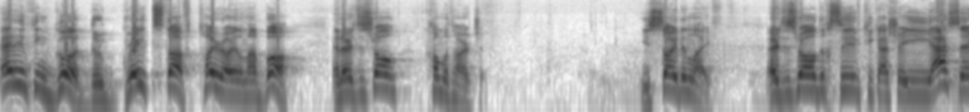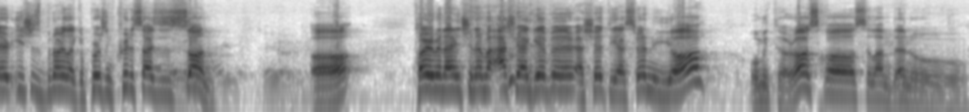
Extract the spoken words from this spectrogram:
Anything good, the great stuff, Torah El and Eretz Yisrael come with hardship. You saw it in life. Eretz Yisrael d'chsiv ki kasher yaser ishes b'noi like a person criticizes his son. Oh, asher umitaroscha selamdenu.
